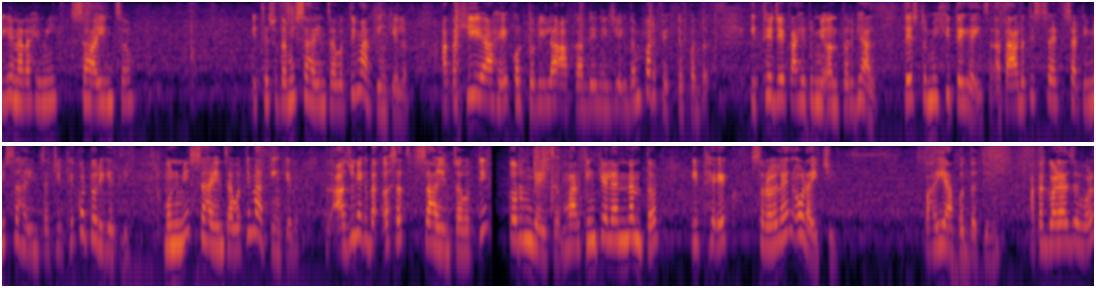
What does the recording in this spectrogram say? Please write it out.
घेणार आहे मी सहा इंच. इथे सुद्धा मी सहा इंचावरती मार्किंग केलं. आता ही आहे कटोरीला आकार देण्याची एकदम परफेक्ट पद्धत. इथे जे काही तुम्ही अंतर घ्याल तेच तुम्ही हिथे घ्यायचं. आता अडतीस साईजसाठी मी सहा इंचाची इथे कटोरी घेतली. म्हणून मी सहा इंचावरती मार्किंग केलं. तर अजून एकदा असंच सहा इंचावरती करून घ्यायचं. मार्किंग केल्यानंतर इथे एक सरळ लाईन ओढायची. पहा या पद्धतीने. आता गळ्याजवळ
